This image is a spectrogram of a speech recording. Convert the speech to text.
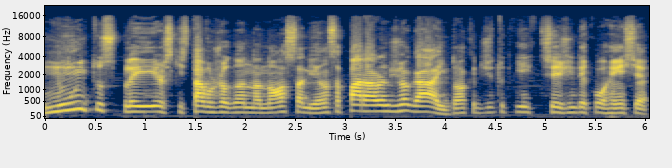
muitos players que estavam jogando na nossa aliança pararam de jogar. Então acredito que seja em decorrência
